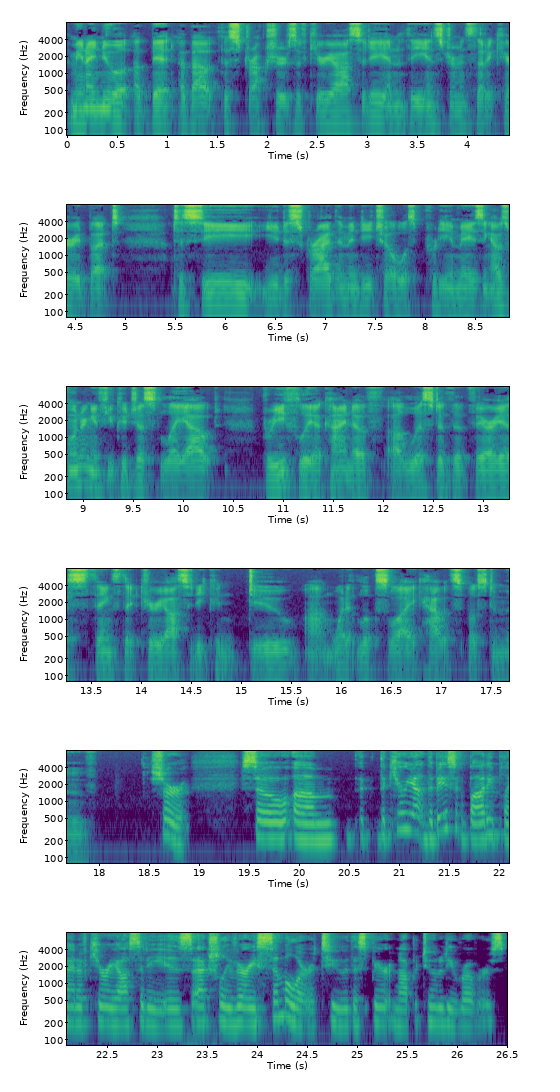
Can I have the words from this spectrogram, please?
I mean, I knew a, a bit about the structures of Curiosity and the instruments that it carried, but to see you describe them in detail was pretty amazing. I was wondering if you could just lay out briefly a kind of a list of the various things that Curiosity can do, um, what it looks like, how it's supposed to move. Sure. So um, the, the, curio- the basic body plan of Curiosity is actually very similar to the Spirit and Opportunity rovers.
